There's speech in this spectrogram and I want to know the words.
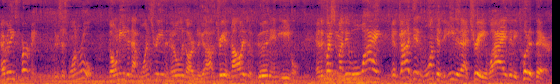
Everything's perfect. There's just one rule. Don't eat of that one tree in the middle of the garden, the tree of knowledge of good and evil. And the question might be, well, why, if God didn't want them to eat of that tree, why did he put it there?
